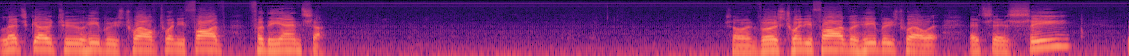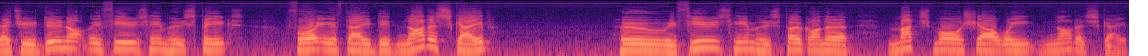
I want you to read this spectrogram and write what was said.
let's go to Hebrews 12:25 for the answer. So in verse 25 of Hebrews 12 it says, "See that you do not refuse him who speaks, for if they did not escape who refused him who spoke on earth, much more shall we not escape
